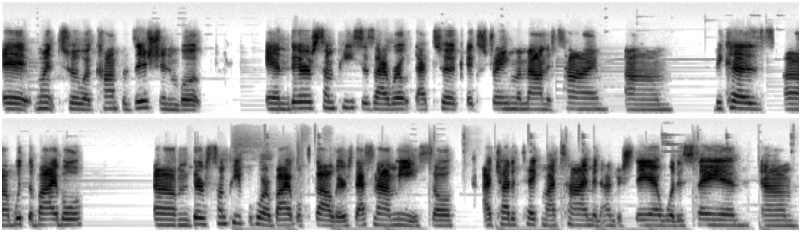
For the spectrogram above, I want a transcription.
it went to a composition book. And there's some pieces I wrote that took extreme amount of time um, because uh, with the Bible, um, there's some people who are Bible scholars. That's not me. So I try to take my time and understand what it's saying. Um,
